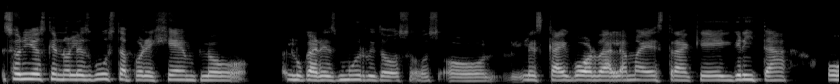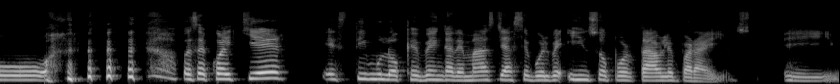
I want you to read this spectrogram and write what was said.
son niños que no les gusta, por ejemplo, lugares muy ruidosos o les cae gorda la maestra que grita o, o sea, cualquier estímulo que venga de más ya se vuelve insoportable para ellos. Y,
